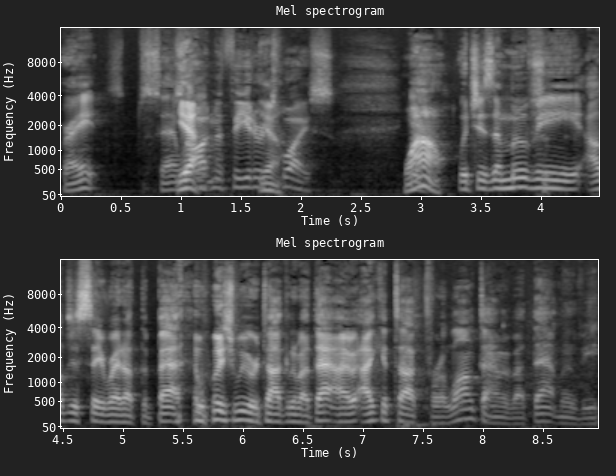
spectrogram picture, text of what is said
Right? Is Yeah. Saw it in the theater Yeah. twice. Wow. which is a movie. I'll just say right off the bat. I wish we were talking about that. I, I could talk for a long time about that movie,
